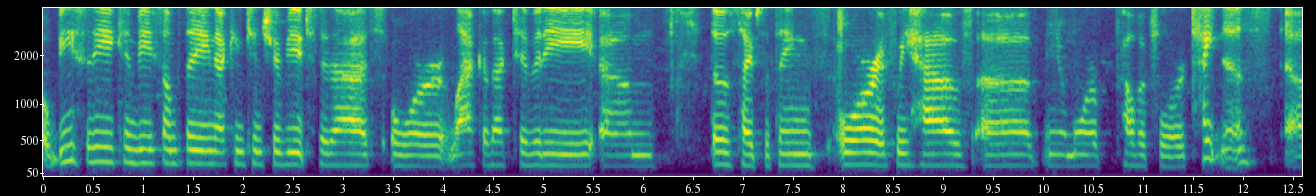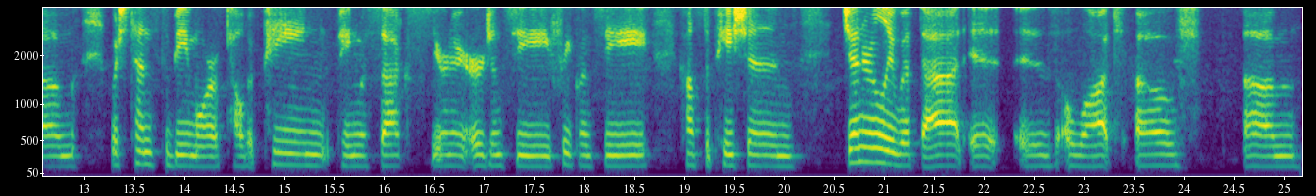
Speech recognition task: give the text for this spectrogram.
obesity can be something that can contribute to that, or lack of activity, um, those types of things. Or if we have, uh, you know, more pelvic floor tightness, um, which tends to be more of pelvic pain, pain with sex, urinary urgency, frequency, constipation. Generally, with that, it is a lot of um,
